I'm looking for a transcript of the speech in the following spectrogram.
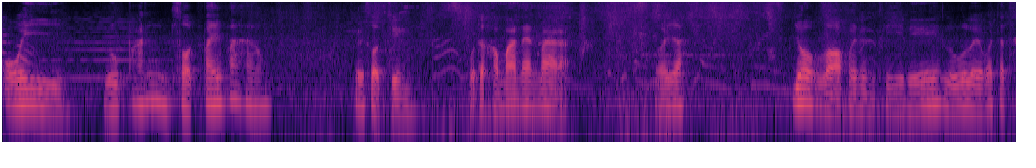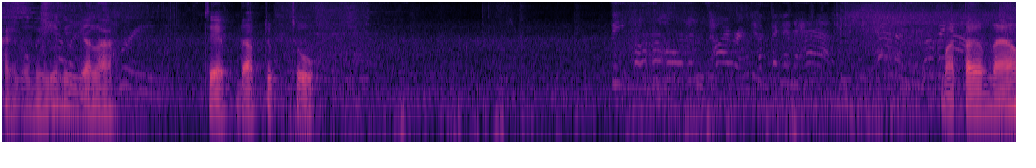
โอ้ย รูปันสดไปเปล่าเฮ้ยสดจริงโอ้แต่เขามาแน่นมากอะ่ะ เฮ้ยอะโยกหลอกไปหนึ่งทีนี้รู้เลยว่าจะแทงตรงนี้นี่ไงล่ะ เจ็บแบบจุกๆ มาเติมแล้ว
